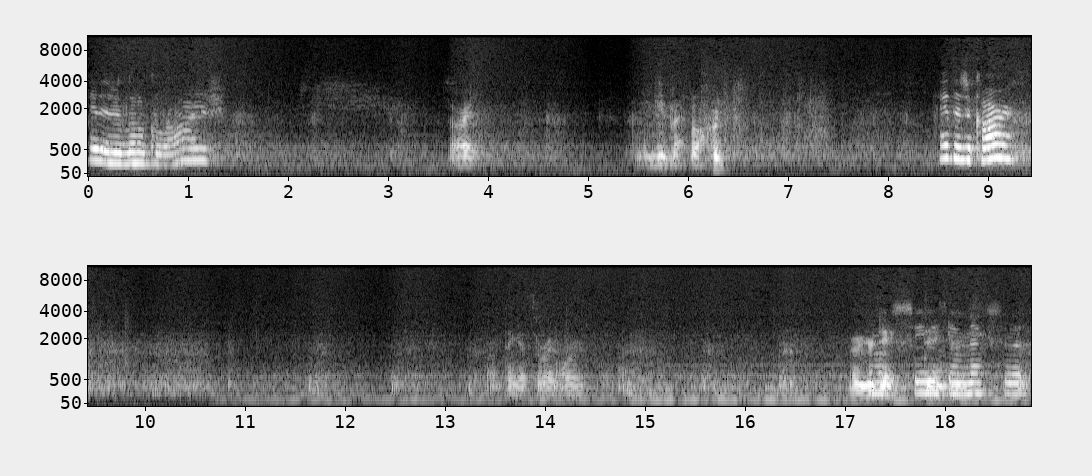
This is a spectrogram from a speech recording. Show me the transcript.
Hey, there's a little garage. Sorry. Me mute my phone. Hey, there's a car. I don't think that's the right one. Oh, you're I don't da- see anything dangerous. next to it.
